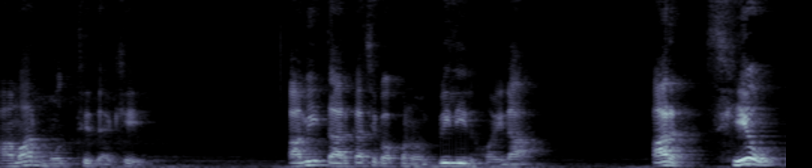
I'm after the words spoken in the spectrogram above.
আমার মধ্যে দেখে, আমি তার কাছে কখনো বিলীন হই না। আর সেও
